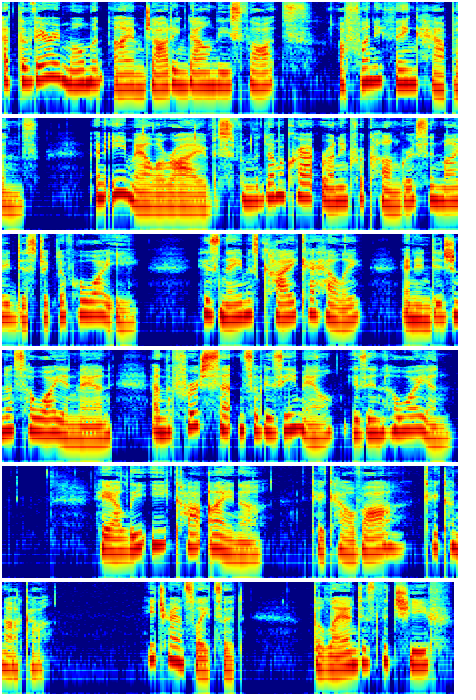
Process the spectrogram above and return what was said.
At the very moment I am jotting down these thoughts, a funny thing happens. An email arrives from the Democrat running for Congress in my district of Hawaii. His name is Kai Kahele, an indigenous Hawaiian man, and the first sentence of his email is in Hawaiian. He ali'i ka aina, ke kauwa ke kanaka. He translates it The land is the chief,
